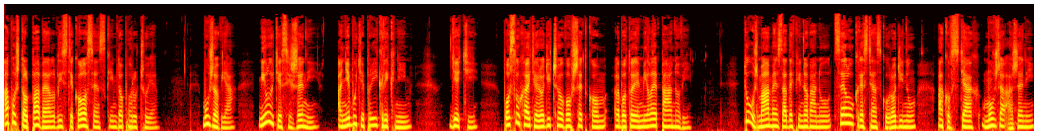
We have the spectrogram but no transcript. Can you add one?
Apoštol Pavel v liste Kolosenským doporučuje Mužovia, milujte si ženy a nebuďte príkry k ním. Deti, poslúchajte rodičov vo všetkom, lebo to je milé pánovi. Tu už máme zadefinovanú celú kresťanskú rodinu ako vzťah muža a ženy,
